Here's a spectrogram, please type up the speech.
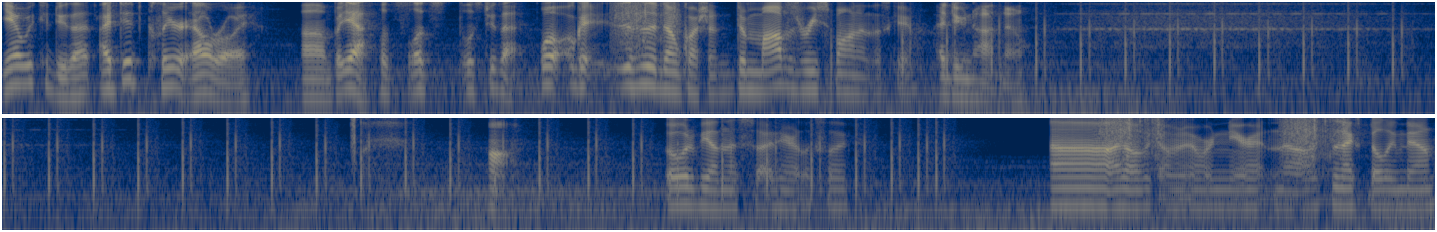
Yeah, we could do that. I did clear Ellroy. Um, but yeah, let's let's let's do that. Well, okay. This is a dumb question. Do mobs respawn in this game? I do not know. Huh. What would be on this side here? It looks like. Uh, I don't think I'm anywhere near it. No, it's the next building down.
